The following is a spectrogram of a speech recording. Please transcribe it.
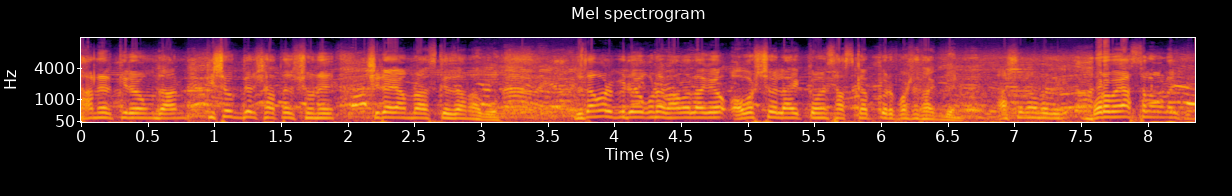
ধানের কীরকম দান কৃষকদের সাথে শুনে সেটাই আমরা আজকে জানাব। যদি আমার ভিডিও কোনো ভালো লাগে অবশ্যই লাইক কমেন্ট সাবস্ক্রাইব করে পাশে থাকবেন। আসলে আমাদের বড় ভাই আসসালামু আলাইকুম।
